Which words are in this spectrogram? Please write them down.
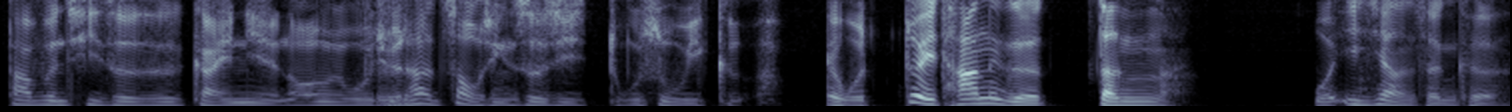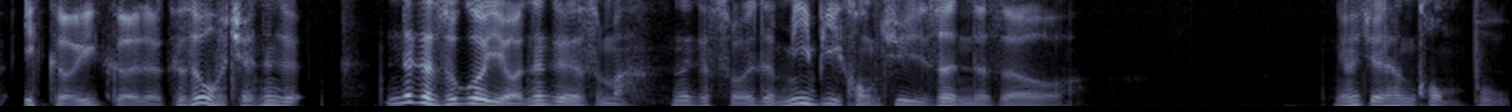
大部分汽车的这个概念，然后我觉得它的造型设计独树一格啊。哎，我对它那个灯啊，我印象很深刻，一格一格的。可是我觉得那个那个如果有那个什么那个所谓的密闭恐惧症的时候，你会觉得很恐怖，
